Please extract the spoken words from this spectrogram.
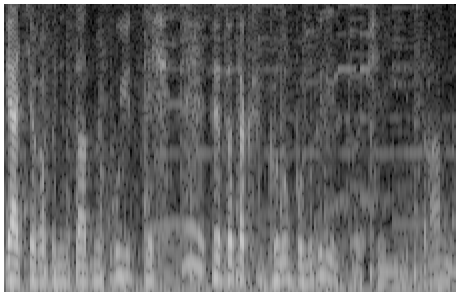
Пятеро, блин, за одной курицей. Это так глупо выглядит вообще и странно.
